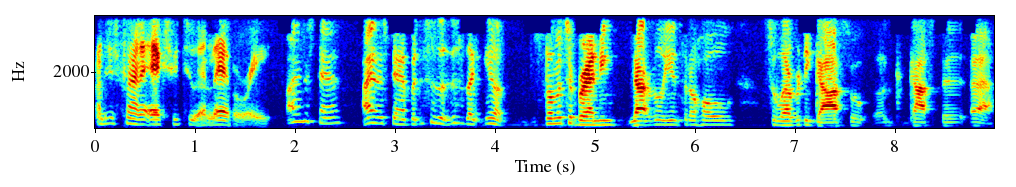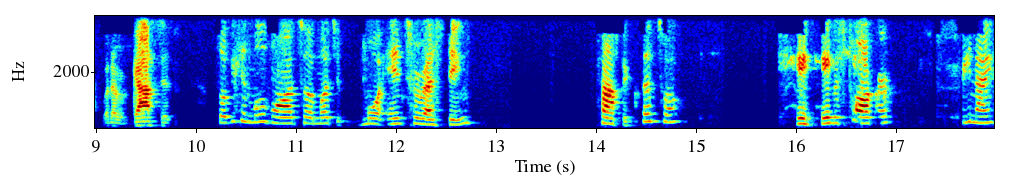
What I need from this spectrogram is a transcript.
I'm just trying to ask you to elaborate. I understand. I understand. But this is a, this is like you know similar to Brandy, not really into the whole celebrity gossip, uh, gossip, uh, whatever, gossip. So we can move on to a much more interesting topic. That's all. Miss Parker, be nice.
